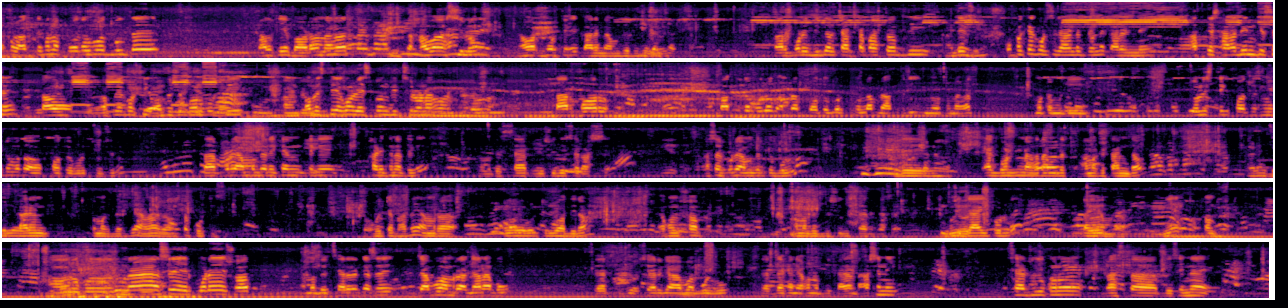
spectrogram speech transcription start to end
দেখো, রাত্রেবেলা পদপথ বলতে কালকে বারোটা নাগাদ হাওয়া আসছিল। হাওয়ার পর থেকে কারেন্ট আমাদের দিকে তারপরে বিকাল চারটা, পাঁচটা অবধি অপেক্ষা করছি কারেন্টের জন্য কারেন্ট নেই। আজকে সারাদিন গেছে, তাও অপেক্ষা করছি অফিসে ফোন করছি। অফিস থেকে কোনো রেসপন্স দিচ্ছিল না। তারপর বাধ্যতামূলক আমরা পদব্রত করলাম রাত্রি নটা নাগাদ। মোটামুটি চল্লিশ থেকে পঁয়ত্রিশ মিনিটের মতো পদব্রত চলছিল। তারপরে আমাদের এখান থেকে ফাড়ি থানা থেকে আমাদের স্যার বিশুদ্ধি স্যার আসছে। আসার পরে আমাদেরকে বলল যে এক ঘণ্টা নাগাদ আমাদের, আমাকে টাইম দাও। কারেন্ট তোমাদেরকে আনার ব্যবস্থা করতেছি। তো ওইটাভাবে আমরা দিলাম। এখন সব আমাদের বিশুদ্ধি স্যারের কাছে। যাই করবে, তাই আমরা নিয়ে সন্তুষ্ট। যদি না আসে এরপরে সব আমাদের স্যারের কাছে যাব আমরা জানাব। স্যার স্যারকে আবার বলব স্যার দেখেন এখন অব্দি কারেন্ট আসেনি। স্যার যদি কোনো রাস্তা বেছে নেয়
